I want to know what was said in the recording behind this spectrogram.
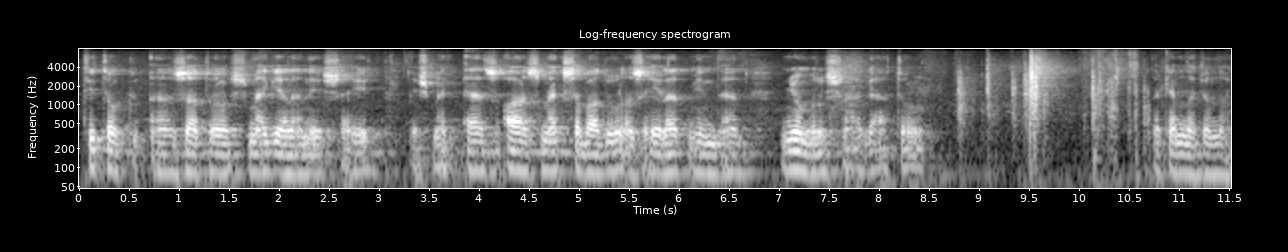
titokzatos megjelenéseit, és meg, ez az megszabadul az élet minden nyomorúságától. Nekem nagyon nagy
